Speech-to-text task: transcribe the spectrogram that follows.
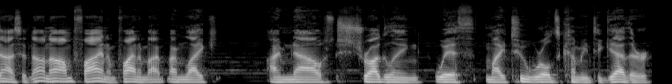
I said, no, no, I'm fine. I'm fine. I'm, I'm like, I'm now struggling with my two worlds coming together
